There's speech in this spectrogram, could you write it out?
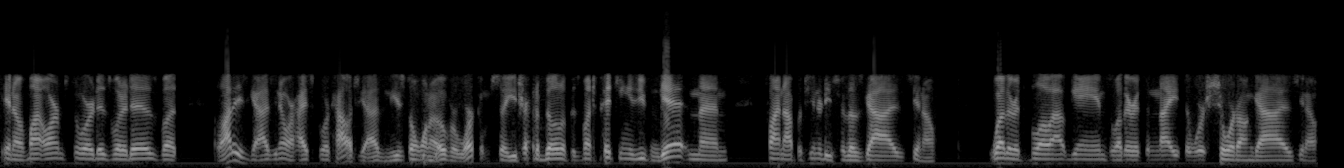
You know, my arm sore, it is what it is. But a lot of these guys, you know, are high school or college guys, and you just don't want to overwork them. So you try to build up as much pitching as you can get, and then find opportunities for those guys. You know, whether it's blowout games, whether it's a night that we're short on guys. You know,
